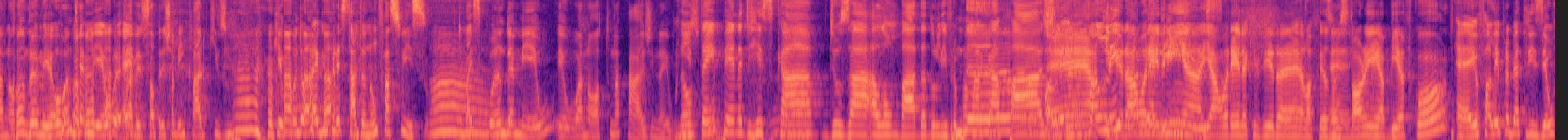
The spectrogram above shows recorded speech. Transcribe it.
anoto. Quando é meu. Quando é meu, é só para deixar bem claro que, isso, que eu- quando eu pego emprestado eu não faço isso. Ah. Mas quando é meu, eu anoto na página, eu Não risco. tem pena de riscar, de usar a lombada do livro para Não, marcar a página. falei- É, falei que virar a orelhinha Beatriz. e a orelha que vira, é, ela fez um É. story e a Bia ficou. É, eu falei pra Beatriz, eu,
